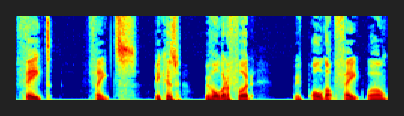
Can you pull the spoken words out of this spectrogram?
feet, feets. Because we've all got a foot, we've all got feet. Well,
